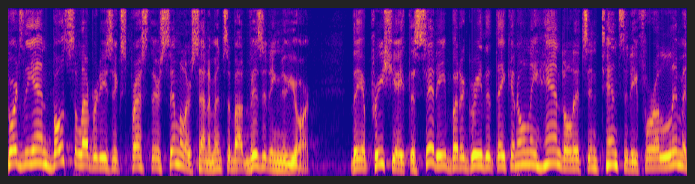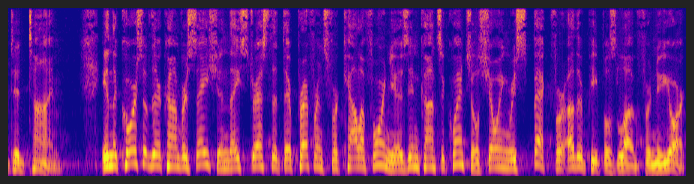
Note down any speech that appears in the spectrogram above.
Towards the end, both celebrities express their similar sentiments about visiting New York. They appreciate the city, but agree that they can only handle its intensity for a limited time. In the course of their conversation, they stress that their preference for California is inconsequential, showing respect for other people's love for New York.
